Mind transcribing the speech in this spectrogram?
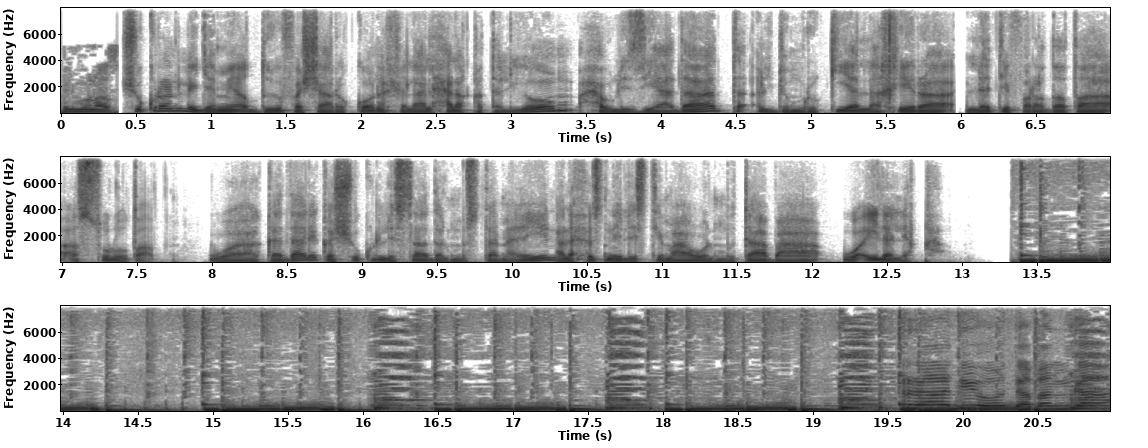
بالمناسبة. شكرا لجميع الضيوف الشاركونا خلال حلقة اليوم حول الزيادات الجمركية الأخيرة التي فرضتها السلطات. وكذلك الشكر للسادة المستمعين على حسن الاستماع والمتابعة وإلى اللقاء. راديو دبنجا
